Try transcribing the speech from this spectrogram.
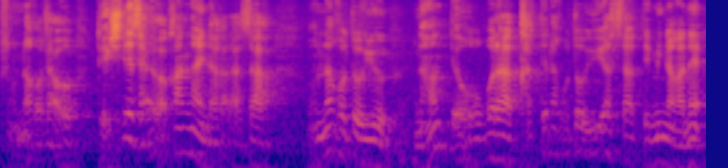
そんなことは弟子でさえ分かんないんだからさそんなことを言うなんて大ぼら勝手なことを言うやつだってみんながね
